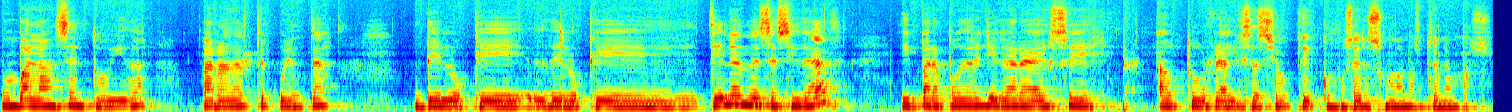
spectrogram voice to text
balance en tu vida para darte cuenta de lo que de lo que tienes necesidad y para poder llegar a esa autorrealización que como seres humanos tenemos.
